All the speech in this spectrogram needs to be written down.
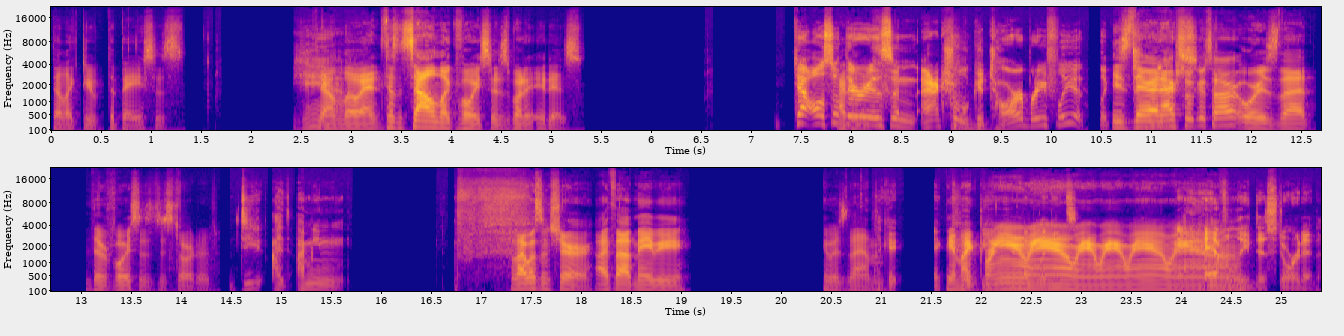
they like do the bass is yeah. down low, and it doesn't sound like voices, but it, it is. Yeah. Also, I there believe. is an actual guitar briefly. At, like, Is there an actual guitar, or is that their voices distorted? Do you, I? I mean, Because I wasn't sure. I thought maybe it was them like it, it being like, be, like, heavily. heavily distorted.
